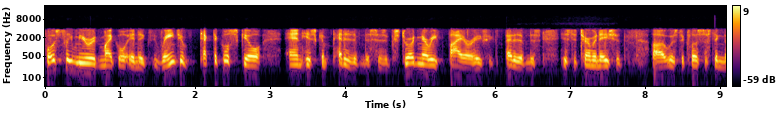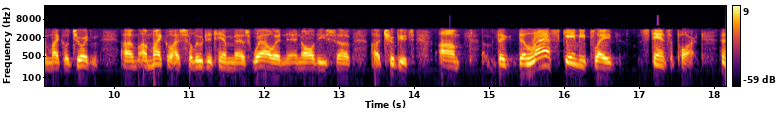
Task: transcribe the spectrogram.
closely mirrored Michael in a range of technical skill and his competitiveness, his extraordinary fire, his competitiveness, his determination uh, was the closest thing to Michael Jordan. Um, uh, Michael has saluted him as well in, in all all these uh, uh, tributes. Um, the the last game he played stands apart. The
